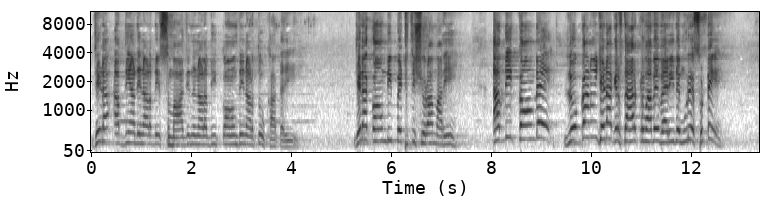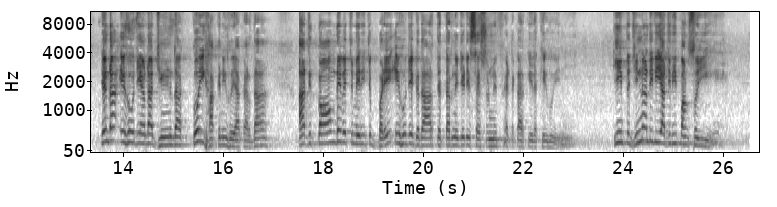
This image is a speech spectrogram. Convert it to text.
ਜਿਹੜਾ ਆਪਦਿਆਂ ਦੇ ਨਾਲ ਦੇ ਸਮਾਜ ਦੇ ਨਾਲ ਦੀ ਕੌਮ ਦੇ ਨਾਲ ਧੋਖਾ ਕਰੇ, ਜਿਹੜਾ ਕੌਮ ਦੀ ਪਿੱਠ 'ਚ ਛੁਰਾ ਮਾਰੇ, ਆਪਦੀ ਕੌਮ ਦੇ ਲੋਕਾਂ ਨੂੰ ਜਿਹੜਾ ਗ੍ਰਿਫਤਾਰ ਕਰਵਾਵੇ, ਵੈਰੀ ਦੇ ਮੂਹਰੇ ਸੁੱਟੇ, ਕਹਿੰਦਾ ਇਹੋ ਜਿਹਾਂ ਦਾ ਜੀਣ ਦਾ ਕੋਈ ਹੱਕ ਨਹੀਂ ਹੋਇਆ ਕਰਦਾ। ਅੱਜ ਕੌਮ ਦੇ ਵਿੱਚ ਮੇਰੀ ਚ ਬੜੇ ਇਹੋ ਜਿਹੇ ਗਦਾਰ ਤਿੱਤਰ ਨੇ ਜਿਹੜੇ ਸਿਸਟਮ ਨੇ ਫਿੱਟ ਕਰਕੇ ਰੱਖੇ ਹੋਏ ਨੇ। ਕੀਮਤ ਜਿਨ੍ਹਾਂ ਦੀ ਵੀ ਅੱਜ ਵੀ 500 ਹੀ ਹੈ।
